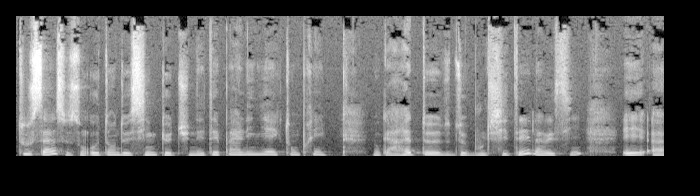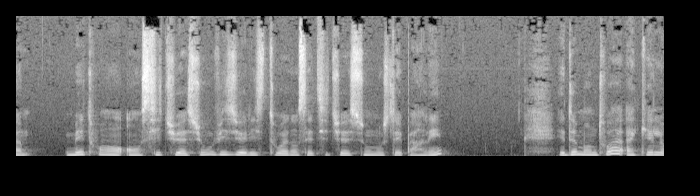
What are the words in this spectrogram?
Tout ça, ce sont autant de signes que tu n'étais pas aligné avec ton prix. Donc arrête de, de bullshiter là aussi et euh, mets-toi en, situation, visualise-toi dans cette situation dont je t'ai parlé. Et demande-toi à quel,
